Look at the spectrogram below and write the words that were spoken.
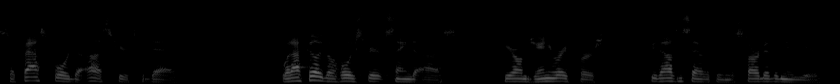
So fast forward to us here today. What I feel like the Holy Spirit's saying to us here on January 1st, 2017, the start of the new year,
